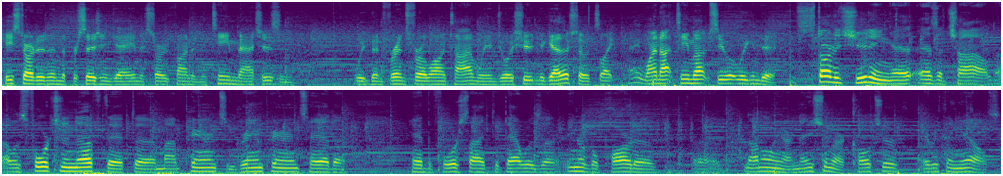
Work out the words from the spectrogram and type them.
he started in the precision game and started finding the team matches, and we've been friends for a long time. We enjoy shooting together, so it's like, hey, why not team up, see what we can do? Started shooting as a child. I was fortunate enough that uh, my parents and grandparents had a had the foresight that that was an integral part of uh, not only our nation, our culture, everything else.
